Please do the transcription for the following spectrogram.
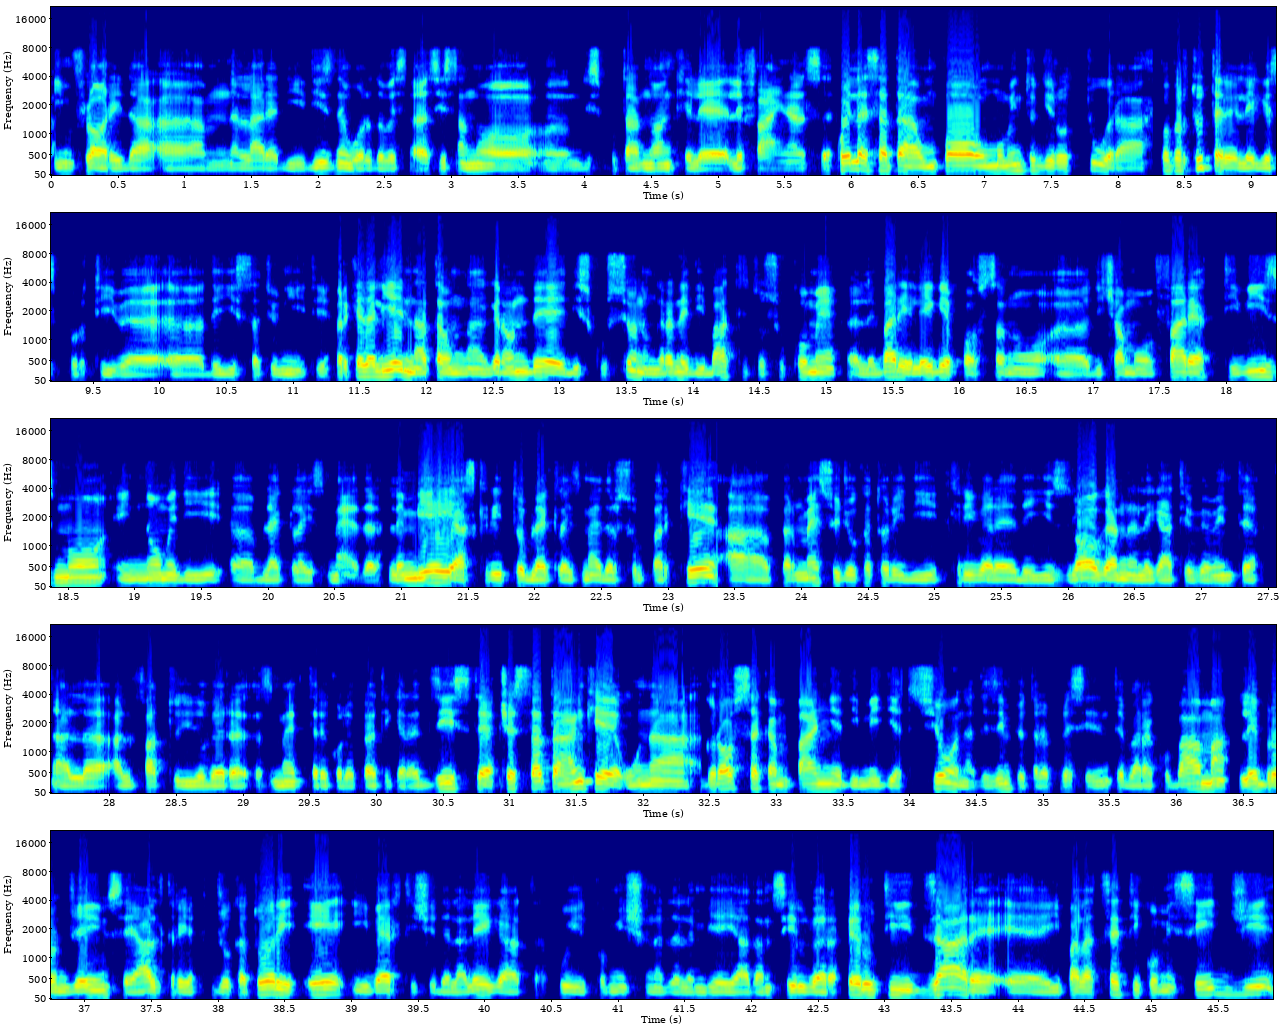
in Florida, nell'area di Disney World, dove si stanno disputando riguardando anche le, le, finals. Quella è stata un po' un momento di rottura, un po' per tutte le leghe sportive eh, degli Stati Uniti, perché da lì è nata una grande discussione, un grande dibattito su come eh, le varie leghe possano, eh, diciamo, fare attivismo in nome di eh, Black Lives Matter. L'NBA ha scritto Black Lives Matter sul parquet, ha permesso ai giocatori di scrivere degli slogan legati ovviamente al, al fatto di dover smettere con le pratiche razziste. C'è stata anche una grossa campagna di mediazione, ad esempio tra il presidente Barack Obama, LeBron James e altri giocatori e i vertici della Lega, tra cui il commissioner dell'NBA Adam Silver, per utilizzare eh, i palazzetti come seggi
